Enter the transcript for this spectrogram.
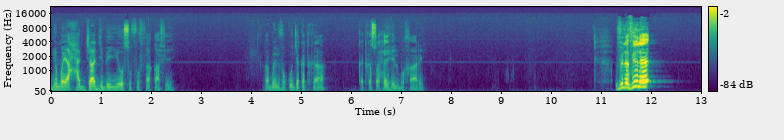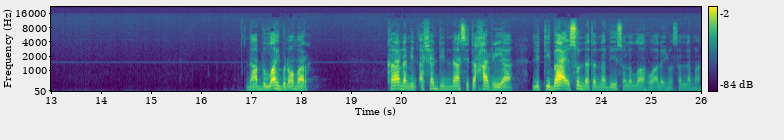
nyuma ya hajaji bin yusufu thaqafi kama ilivyokuja katika katika sahihi lbukhari vile vile na abdullahi bn umar kana min ashadi nnasi tahariya litibai sunnata nabii salllahu alaihi wasalama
